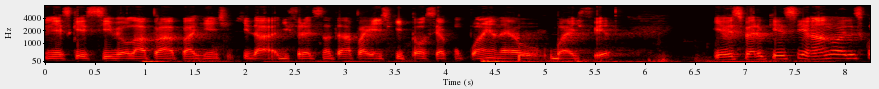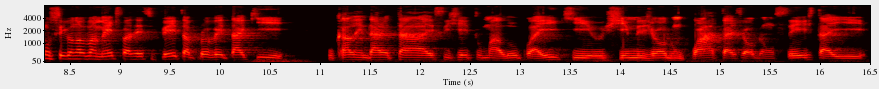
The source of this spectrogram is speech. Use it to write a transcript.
inesquecível lá pra, pra gente, que da de Feira de Santana, pra gente que torce e acompanha, né? O, o Bahia de Feira. E eu espero que esse ano eles consigam novamente fazer esse feito, aproveitar que o calendário tá esse jeito maluco aí, que os times jogam quarta, jogam sexta e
